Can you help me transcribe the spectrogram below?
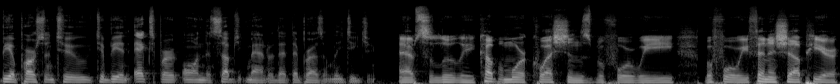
be a person to to be an expert on the subject matter that they're presently teaching. Absolutely. A couple more questions before we before we finish up here.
